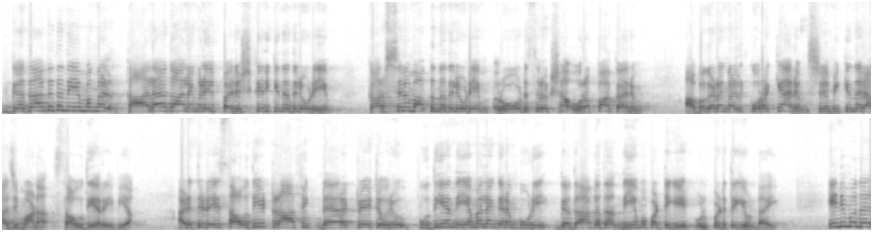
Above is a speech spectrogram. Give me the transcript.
ഗതാഗത നിയമങ്ങൾ കാലാകാലങ്ങളിൽ പരിഷ്കരിക്കുന്നതിലൂടെയും കർശനമാക്കുന്നതിലൂടെയും റോഡ് സുരക്ഷ ഉറപ്പാക്കാനും അപകടങ്ങൾ കുറയ്ക്കാനും ശ്രമിക്കുന്ന രാജ്യമാണ് സൗദി അറേബ്യ. അടുത്തിടെ സൗദി ട്രാഫിക് ഡയറക്ടറേറ്റ് ഒരു പുതിയ നിയമലംഘനം കൂടി ഗതാഗത നിയമ പട്ടികയിൽ ഉൾപ്പെടുത്തുകയുണ്ടായി. ഇനി മുതൽ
